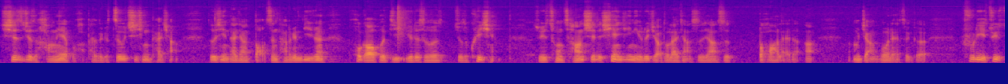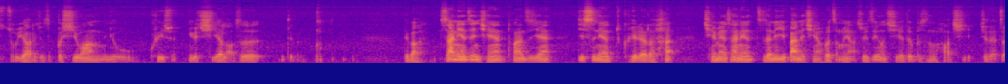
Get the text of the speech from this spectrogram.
其实就是行业不好，它这个周期性太强，周期性太强导致它这个利润或高或低，有的时候就是亏钱。所以从长期的现金流的角度来讲，实际上是不划来的啊。我们讲过的，这个复利最主要的就是不希望有亏损。一个企业老是这个，对吧？三年挣钱，突然之间第四年亏掉了它。前面三年挣了一半的钱或怎么样，所以这种企业都不是什么好企业，就在这。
